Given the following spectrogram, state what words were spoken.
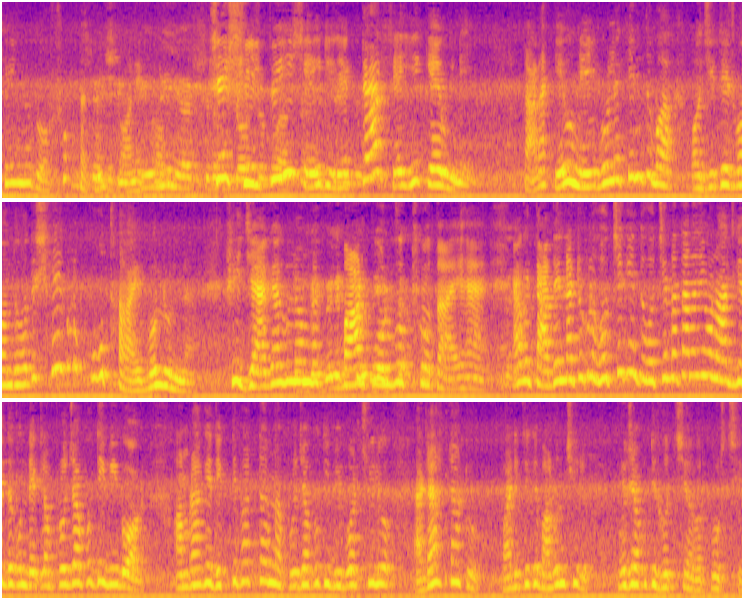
সেই জন্য দর্শক থাকে অনেক সেই শিল্পী সেই ডিরেক্টর সেই কেউ নেই। তারা কেউ নেই বলে কিন্তু বা অজিতেশ বন্দ্যোপাধ্যায় সেগুলো কোথায় বলুন না? সেই জায়গাগুলো আমরা পার করব। কোথায়? হ্যাঁ। এখন তাদের নাটকগুলো হচ্ছে কিন্তু হচ্ছে না তারা যেমন আজকে দেখুন দেখলাম প্রজাপতি বিবর। আমরা আগে দেখতে পারতাম না, প্রজাপতি বিবর ছিল অ্যাডাল্ট নাটক, বাড়ি থেকে বারণ ছিল, প্রজাপতি হচ্ছে আবার করছে।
